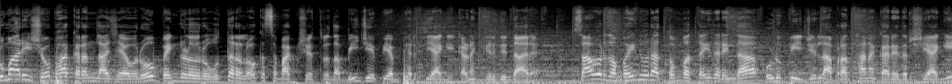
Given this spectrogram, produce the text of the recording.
ಕುಮಾರಿ ಶೋಭಾ ಕರಂದ್ಲಾಜೆ ಅವರು ಬೆಂಗಳೂರು ಉತ್ತರ ಲೋಕಸಭಾ ಕ್ಷೇತ್ರದ ಬಿಜೆಪಿ ಅಭ್ಯರ್ಥಿಯಾಗಿ ಕಣಕ್ಕಿಳಿದಿದ್ದಾರೆ. ಸಾವಿರದ ಒಂಬೈನೂರ ತೊಂಬತ್ತೈದರಿಂದ ಉಡುಪಿ ಜಿಲ್ಲಾ ಪ್ರಧಾನ ಕಾರ್ಯದರ್ಶಿಯಾಗಿ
